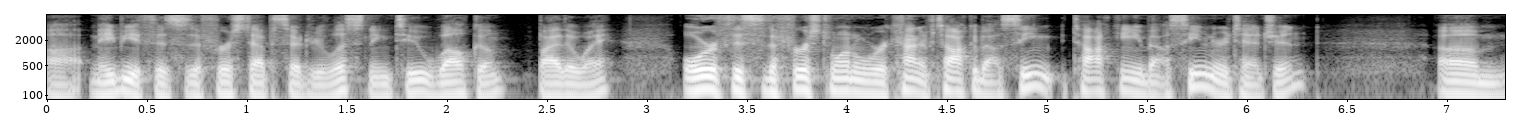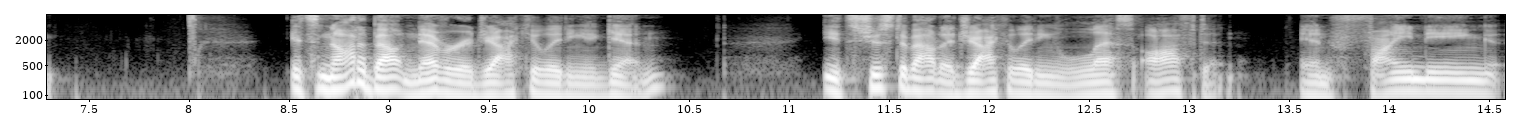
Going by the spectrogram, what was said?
uh, maybe if this is the first episode you're listening to, welcome, by the way. Or if this is the first one where we're kind of talk about talking about semen retention, um, it's not about never ejaculating again. It's just about ejaculating less often and finding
